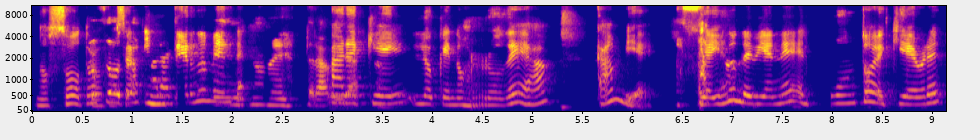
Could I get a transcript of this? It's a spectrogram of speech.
nosotros, o sea, internamente para que lo que nos rodea cambie. Y ahí es donde viene el punto de quiebre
